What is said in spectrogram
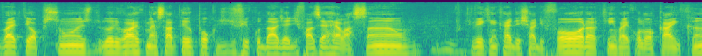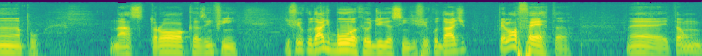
vai ter opções, o Dorival vai começar a ter um pouco de dificuldade de fazer a relação, ver quem quer deixar de fora, quem vai colocar em campo, nas trocas, enfim. Dificuldade boa, que eu digo assim, dificuldade pela oferta. Né? Então,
